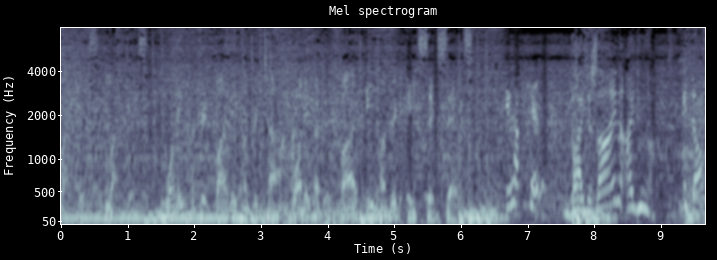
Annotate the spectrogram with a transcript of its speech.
Like it, like it. 1-800-5800-TOM. 1-800-5800-866. Do you have kids? By design, I do not. You don't?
